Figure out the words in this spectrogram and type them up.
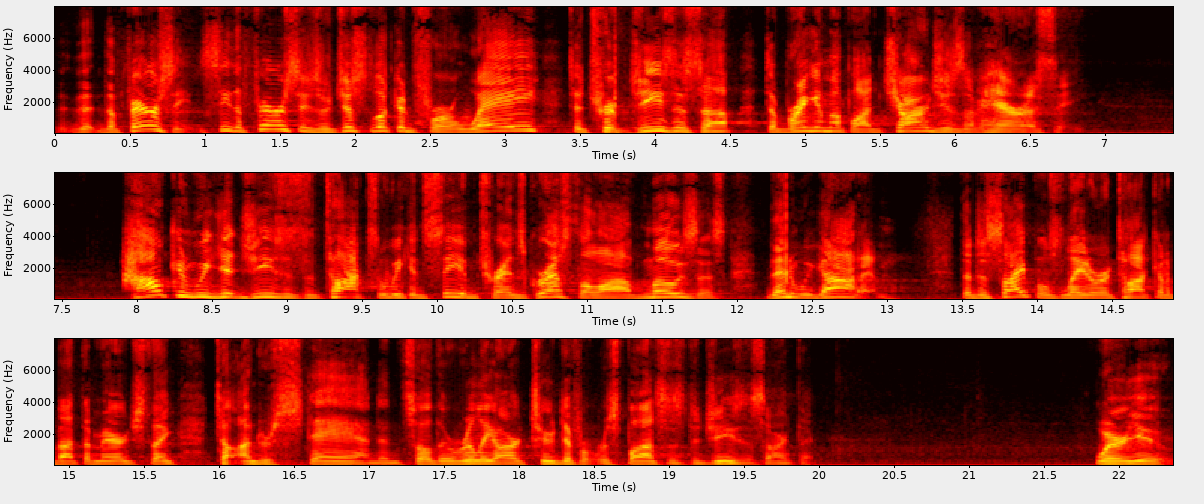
the, the Pharisees, see, the Pharisees are just looking for a way to trip Jesus up, to bring him up on charges of heresy. How can we get Jesus to talk so we can see him transgress the law of Moses? Then we got him. The disciples later are talking about the marriage thing to understand. And so there really are two different responses to Jesus, aren't there? Where are you?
